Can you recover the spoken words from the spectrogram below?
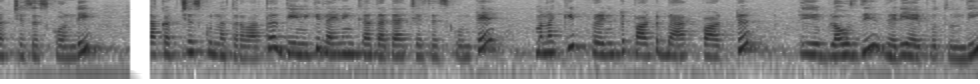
కట్ చేసేసుకోండి. ఇలా కట్ చేసుకున్న తర్వాత దీనికి లైనింగ్ క్లాత్ అటాచ్ చేసేసుకుంటే మనకి ఫ్రంట్ పార్ట్ బ్యాక్ పార్ట్ ఈ బ్లౌజ్ది రెడీ అయిపోతుంది.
